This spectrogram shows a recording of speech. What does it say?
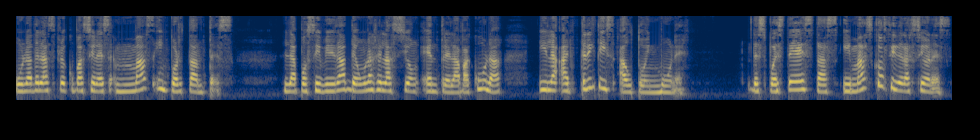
Una de las preocupaciones más importantes, la posibilidad de una relación entre la vacuna y la artritis autoinmune. Después de estas y más consideraciones,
